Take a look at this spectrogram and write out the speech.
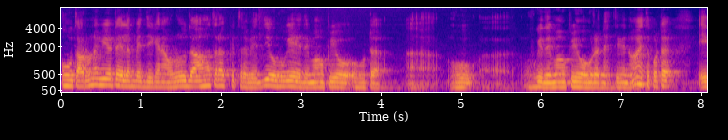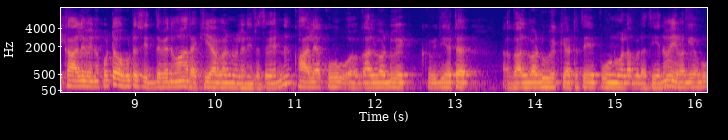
ඔහු තරුණ වියට එළඹෙද්දී ගැන අවුරුදු 14ක් විතර වෙද්දී ඔහුගේ දෙමව්පියෝ ඔහුට ඔහු ඔහුගේ දෙමව්පියෝ ඔහුට නැති වෙනවා. එතකොට ඒ කාලේ වෙනකොට ඔහුට සිද්ධ වෙනවා රැකියාවන් වල නිරත වෙන්න. කාලයක් ඔහු ගල්වඩුවෙක් විදිහට ගල්වඩුවෙක් යටතේ පුහුණුව ලබලා තියෙනවා. ඒ වගේ ඔහු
